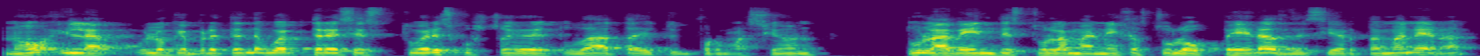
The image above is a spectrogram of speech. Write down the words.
¿no? Y lo que pretende Web3 es tú eres custodio de tu data, de tu información, tú la vendes, tú la manejas, tú la operas de cierta manera,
